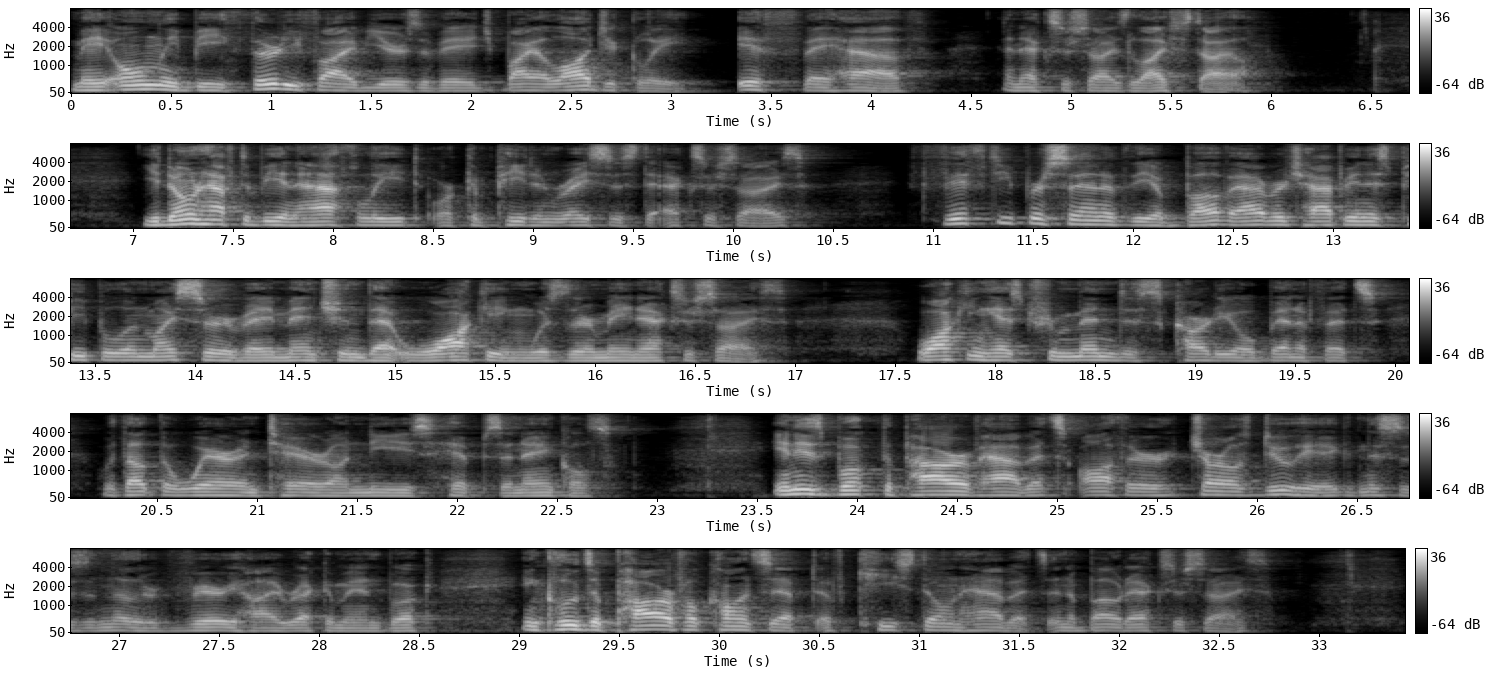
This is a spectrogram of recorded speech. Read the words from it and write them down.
may only be 35 years of age biologically if they have an exercise lifestyle. You don't have to be an athlete or compete in races to exercise. 50% of the above average happiness people in my survey mentioned that walking was their main exercise. Walking has tremendous cardio benefits without the wear and tear on knees, hips, and ankles. In his book, The Power of Habits, author Charles Duhigg, and this is another very high recommend book, includes a powerful concept of keystone habits and about exercise.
